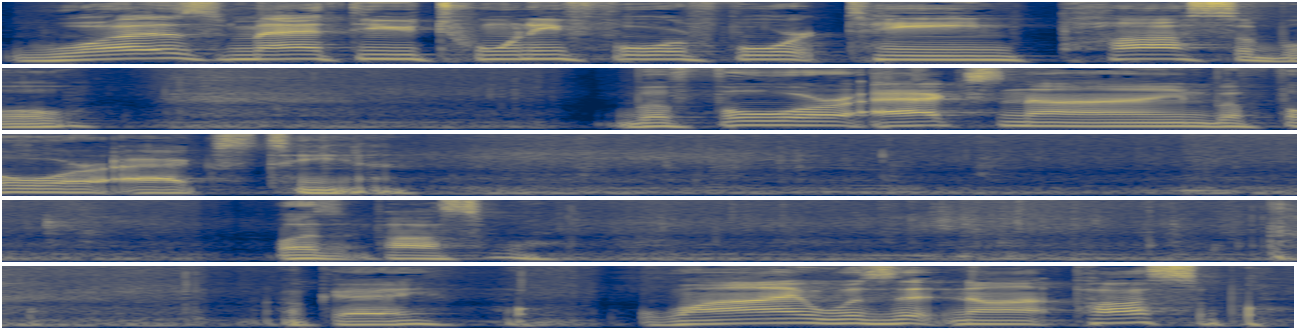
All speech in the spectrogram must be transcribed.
Was Matthew 24 14 possible before Acts 9, before Acts 10? Wasn't possible. Okay? Why was it not possible?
